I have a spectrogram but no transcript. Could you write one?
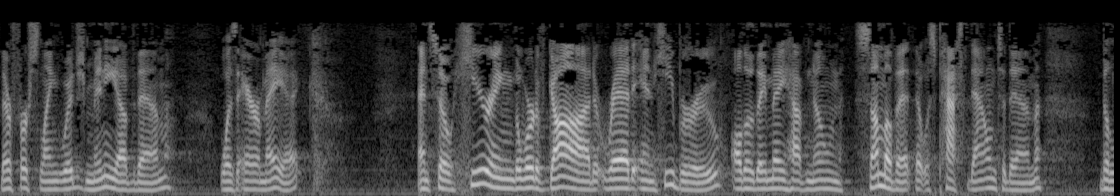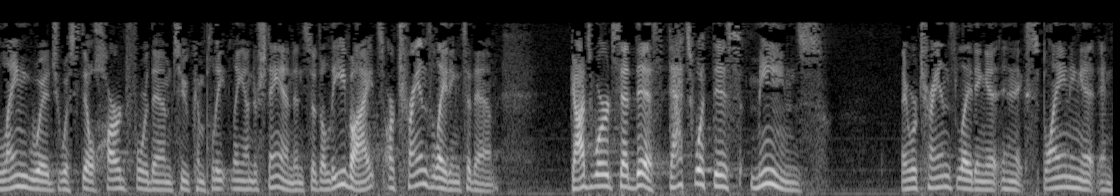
Their first language, many of them, was Aramaic. And so hearing the Word of God read in Hebrew, although they may have known some of it that was passed down to them, the language was still hard for them to completely understand. And so the Levites are translating to them. God's Word said this. That's what this means. They were translating it and explaining it and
